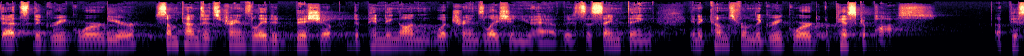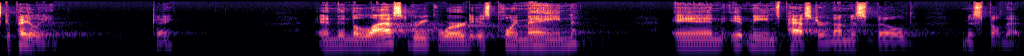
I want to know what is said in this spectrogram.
That's the Greek word here. Sometimes it's translated bishop, depending on what translation you have, but it's the same thing, and it comes from the Greek word episkopos. Episcopalian. Okay? And then the last Greek word is poimen, and it means pastor. And I misspelled, misspelled that.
